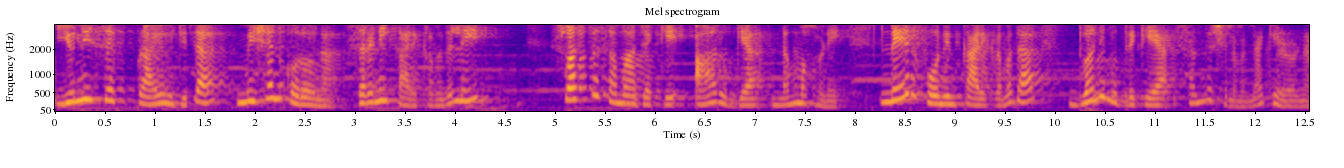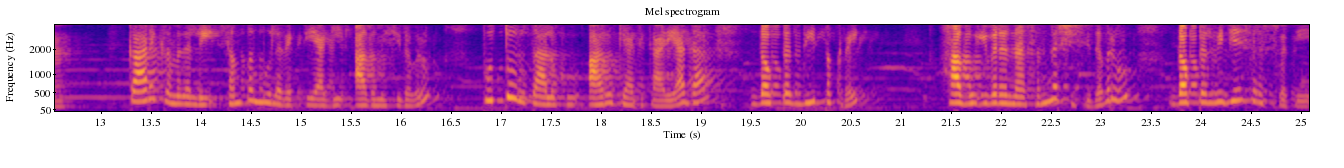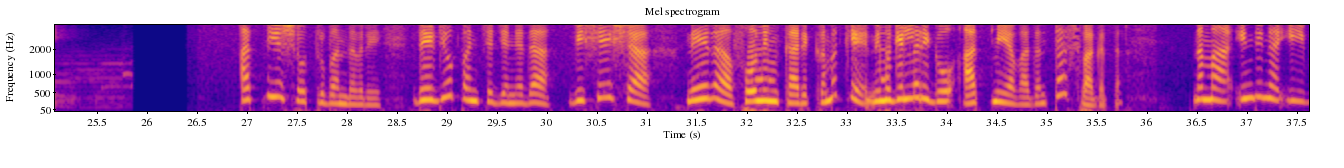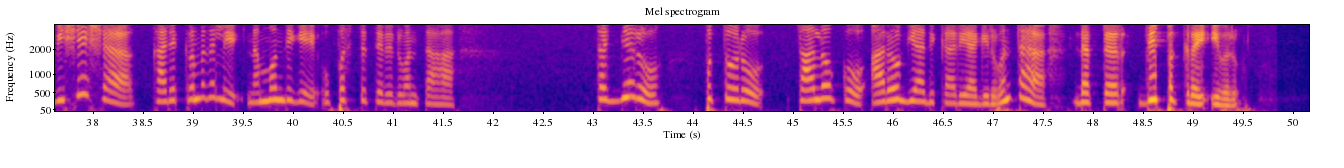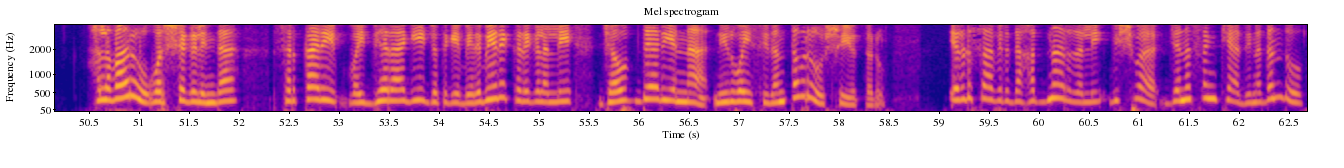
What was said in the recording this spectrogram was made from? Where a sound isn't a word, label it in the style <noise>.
UNICEF ಪ್ರಾಯೋಜಿತ mission corona ಸರಣಿ ಕಾರ್ಯಕ್ರಮದಲ್ಲಿ ಸ್ವಸ್ಥ ಸಮಾಜಕ್ಕೆ ಆರೋಗ್ಯ ನಮ್ಮ ಹೊಣೆ. ನೇರ ಫೋನ್ ಇನ್ ಕಾರ್ಯಕ್ರಮದ ಧ್ವನಿ ಮುದ್ರಿಕೆಯ ಸಂದರ್ಶನವನ್ನ ಕೇಳೋಣ. ಕಾರ್ಯಕ್ರಮದಲ್ಲಿ ಸಂಪನ್ಮೂಲ ವ್ಯಕ್ತಿಯಾಗಿ ಆಗಮಿಸಿದವರು ಪುತ್ತೂರು ತಾಲೂಕು ಆರೋಗ್ಯಾಧಿಕಾರಿಯಾದ ಡಾಕ್ಟರ್ ದೀಪಕ್ ರೈ ಹಾಗೂ ಇವರನ್ನ ಸಂದರ್ಶಿಸಿದವರು ಡಾಕ್ಟರ್ ವಿಜಯ ಸರಸ್ವತಿ. ಆತ್ಮೀಯ ಶ್ರೋತೃ ಬಾಂಧವರೇ, ರೇಡಿಯೋ ಪಂಚಜನ್ಯದ ವಿಶೇಷ ನೇರ ಫೋನ್ ಇನ್ ಕಾರ್ಯಕ್ರಮಕ್ಕೆ ನಿಮಗೆಲ್ಲರಿಗೂ ಆತ್ಮೀಯವಾದಂತಹ ಸ್ವಾಗತ. ನಮ್ಮ ಇಂದಿನ ಈ ವಿಶೇಷ ಕಾರ್ಯಕ್ರಮದಲ್ಲಿ ನಮ್ಮೊಂದಿಗೆ ಉಪಸ್ಥಿತರಿರುವಂತಹ ತಜ್ಞರು, ಪುತ್ತೂರು ತಾಲೂಕು ಆರೋಗ್ಯಾಧಿಕಾರಿಯಾಗಿರುವಂತಹ ಡಾಕ್ಟರ್ ದೀಪಕ್ ರೈ ಇವರು. ಹಲವಾರು ವರ್ಷಗಳಿಂದ ಸರ್ಕಾರಿ ವೈದ್ಯರಾಗಿ ಜೊತೆಗೆ ಬೇರೆ ಬೇರೆ ಕಡೆಗಳಲ್ಲಿ ಜವಾಬ್ದಾರಿಯನ್ನ ನಿರ್ವಹಿಸಿದಂತವರು ಶ್ರೀಯುತರು. ಎರಡು ಸಾವಿರದ ಹದಿನಾರರಲ್ಲಿ ವಿಶ್ವ ಜನಸಂಖ್ಯಾ ದಿನದಂದು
